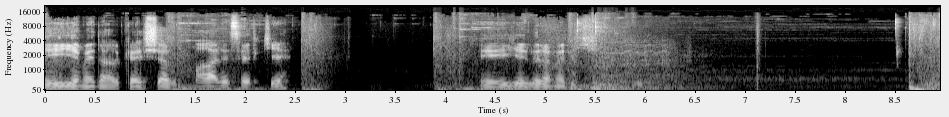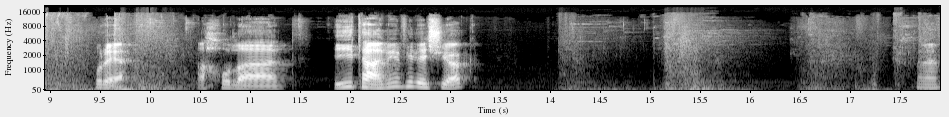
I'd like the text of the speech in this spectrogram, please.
İyi yemedi arkadaşlar maalesef ki. İyi yediremedik. Buraya. Ah ulan. İyi tahmin flash yok. Hemen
